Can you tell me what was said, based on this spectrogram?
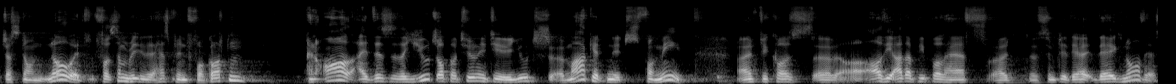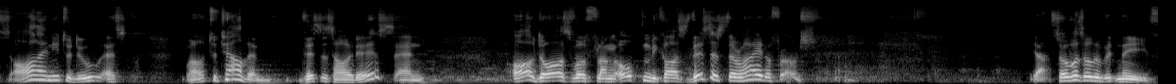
just don't know it. For some reason, it has been forgotten. And all, I, this is a huge opportunity, a huge uh, market niche for me right? Because uh, all the other people have uh, simply they, they ignore this. All I need to do is, well, to tell them this is how it is, and all doors will flung open because this is the right approach. Yeah, so it was a little bit naive.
